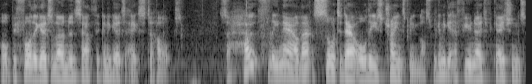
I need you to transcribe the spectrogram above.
or before they go to London South, they're going to go to Exeter Holt. So hopefully now that's sorted out all these trains being lost. We're going to get a few notifications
